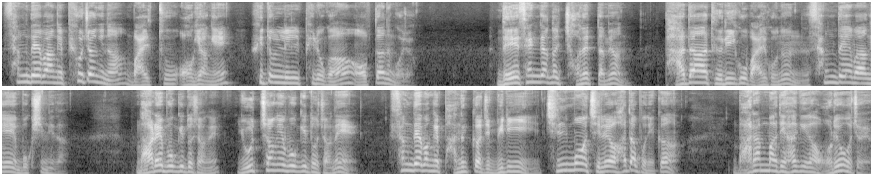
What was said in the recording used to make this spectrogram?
상대방의 표정이나 말투, 억양에 휘둘릴 필요가 없다는 거죠. 내 생각을 전했다면 받아들이고 말고는 상대방의 몫입니다. 말해보기도 전에 요청해보기도 전에 상대방의 반응까지 미리 짊어지려 하다 보니까 말 한마디 하기가 어려워져요.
